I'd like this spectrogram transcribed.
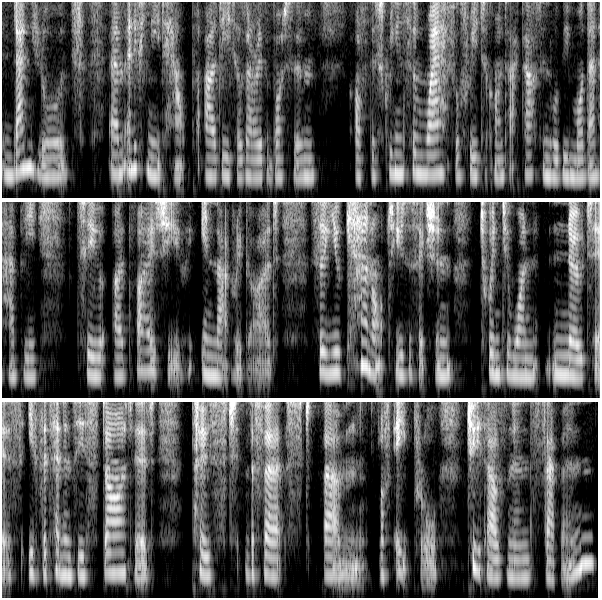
landlords. Um, and if you need help, our details are at the bottom of the screen somewhere. Feel free to contact us and we'll be more than happy to advise you in that regard. So you cannot use a section 21 notice if the tenancy started post the 1st um, of April 2007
